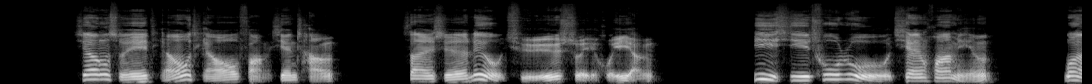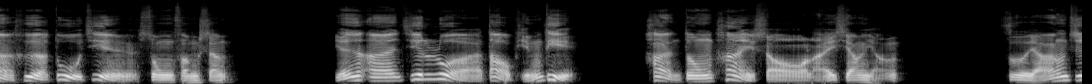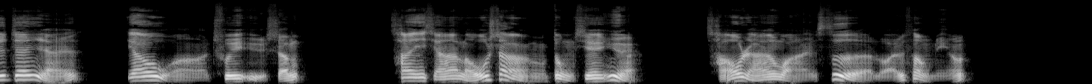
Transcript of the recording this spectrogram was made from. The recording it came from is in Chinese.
相随迢迢访仙城，三十六曲水回营。一夕出入千花明，万壑渡尽松风生。延安金络到平地，汉东太守来相迎。紫阳之真人，邀我吹玉笙。参霞楼上动仙乐。曹然晚似鸾凤鸣，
